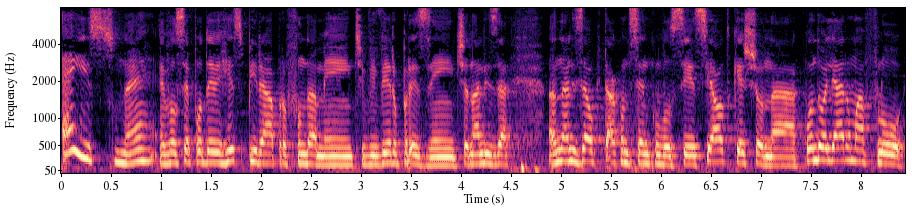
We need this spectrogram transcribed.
é isso, né? É você poder respirar profundamente, viver o presente, analisar, analisar o que está acontecendo com você, se auto-questionar. Quando olhar uma flor,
